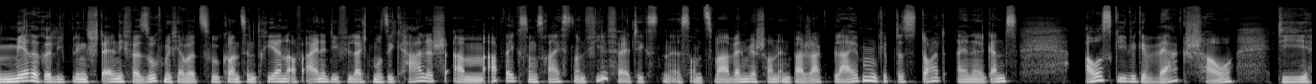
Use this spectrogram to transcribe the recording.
mehrere Lieblingsstellen. Ich versuche mich aber zu konzentrieren auf eine, die vielleicht musikalisch am abwechslungsreichsten und vielfältigsten ist. Und zwar, wenn wir schon in Bajak bleiben, gibt es dort eine ganz ausgiebige Werkschau, die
